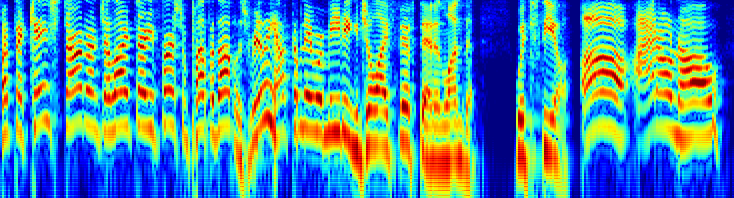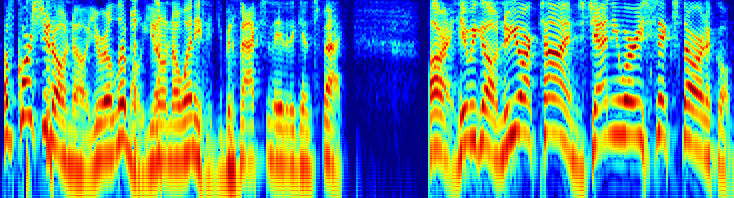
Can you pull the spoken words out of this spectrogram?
But the case started on July 31st with Papadopoulos. Really? How come they were meeting July 5th then in London? With Steele. Oh, I don't know. Of course you don't know. You're a liberal. You don't know anything. You've been vaccinated against fact. All right, here we go. New York Times, January 6th article.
